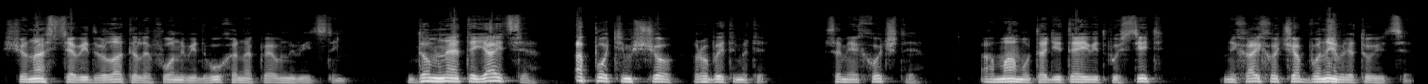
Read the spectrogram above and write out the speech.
що Настя відвела телефон від вуха на певну відстань. Домнете яйця, а потім що робитимете? Самі як хочете. А маму та дітей відпустіть, нехай хоча б вони врятуються.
